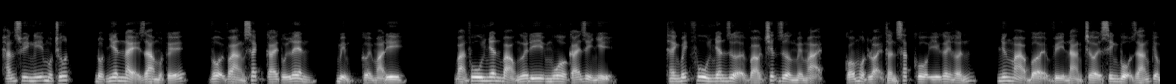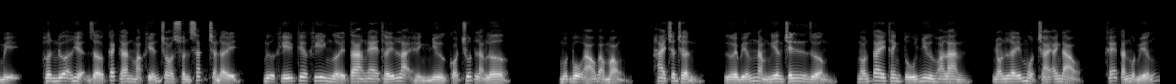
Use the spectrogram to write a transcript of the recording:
Hắn suy nghĩ một chút, đột nhiên nảy ra một kế, vội vàng xách cái túi lên, mỉm cười mà đi. Bản phu nhân bảo ngươi đi mua cái gì nhỉ? Thành bích phu nhân dựa vào chiếc giường mềm mại, có một loại thần sắc cố ý gây hấn nhưng mà bởi vì nàng trời sinh bộ dáng kiều mị, hơn nữa hiện giờ cách ăn mặc khiến cho xuân sắc tràn đầy, ngựa khí kia khi người ta nghe thấy lại hình như có chút làng lơ. Một bộ áo bào mỏng, hai chân trần, lười biếng nằm nghiêng trên giường, ngón tay thanh tú như hoa lan, nhón lấy một trái anh đào, khẽ cắn một miếng,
